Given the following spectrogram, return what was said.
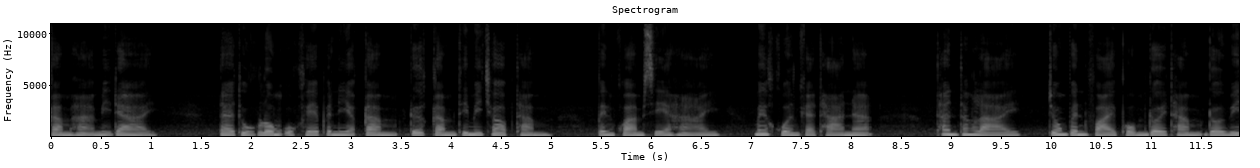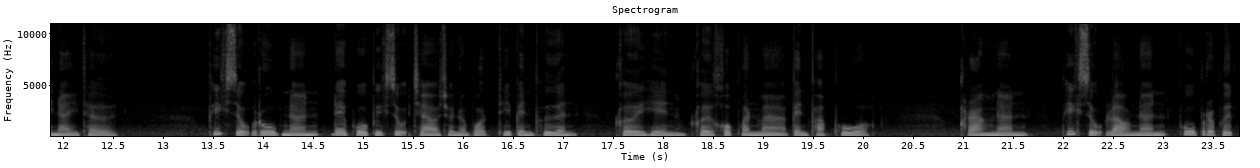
กรรมหาไม่ได้ แต่ถูกลงอุเคปนิยกรรมด้วยกรรมที่ไม่ชอบทำเป็นความเสียหาย ไม่ควรแก่ฐานะ ท่านทั้งหลายจงเป็นฝ่ายผมโดยธรรมโดยวินัยเถิด ภิกษุรูปนั้นได้พวกภิกษุชาวชนบทที่เป็นเพื่อน เคยเห็นเคยคบกันมาเป็นพักพวก ครั้งนั้น ภิกษุเหล่านั้นผู้ประพฤติ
